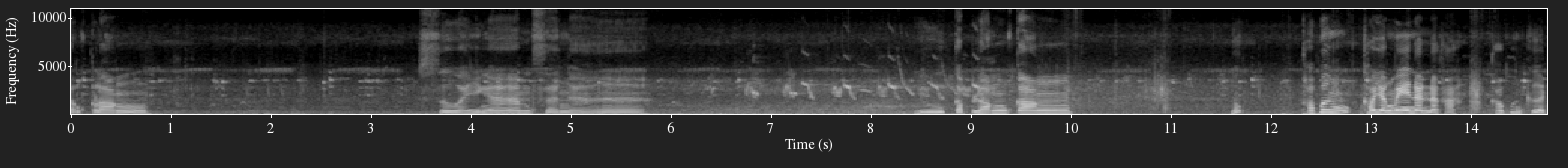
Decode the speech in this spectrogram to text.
ลองกล้อง สวยงามสง่าอยู่กับลองกองหนูเขาเพิ่งเขายังไม่นั่นนะคะ เขาเพิ่งเกิด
